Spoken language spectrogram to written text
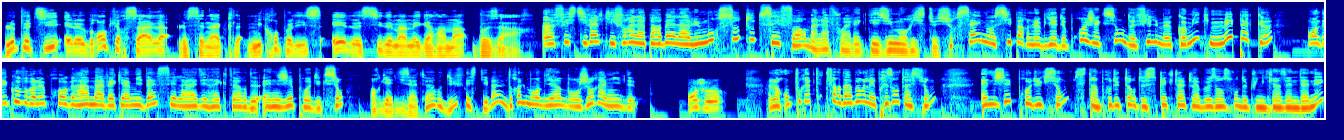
Le Petit et le Grand Cursal, le Cénacle, Micropolis et le cinéma Mégarama Beaux-Arts. Un festival qui fera la part belle à l'humour sous toutes ses formes, à la fois avec des humoristes sur scène, aussi par le biais de projections de films comiques, mais pas que. On découvre le programme avec Amida Sella, directeur de NG Productions, organisateur du festival Drôlement Bien. Bonjour Amid. Bonjour. Alors, on pourrait peut-être faire d'abord les présentations. NG Productions, c'est un producteur de spectacles à Besançon depuis une quinzaine d'années.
